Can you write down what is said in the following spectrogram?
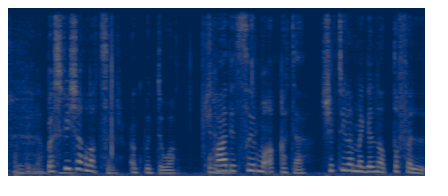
الحمد لله. بس في شغلة تصير عقب الدواء؟ وهذه تصير مؤقتة. شفتي لما قلنا الطفل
